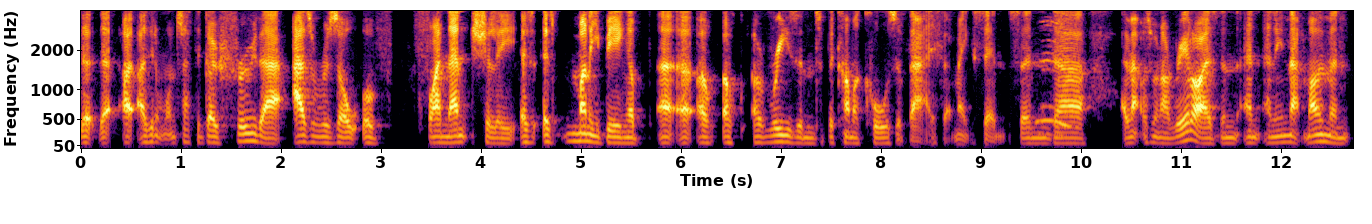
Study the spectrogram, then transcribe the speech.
that, that I, I, didn't want to have to go through that as a result of financially as, as money being a, a, a, a, reason to become a cause of that if that makes sense and mm. uh, and that was when I realized and and, and in that moment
